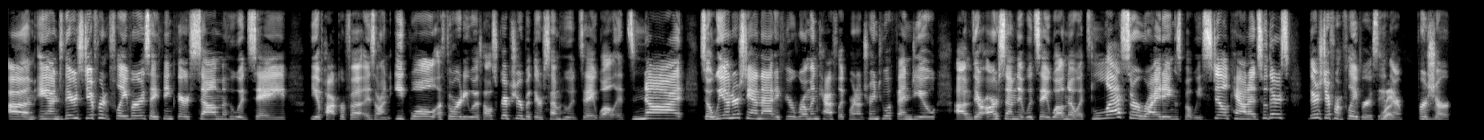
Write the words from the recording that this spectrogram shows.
Um, and there's different flavors. I think there's some who would say the Apocrypha is on equal authority with all scripture, but there's some who would say, well, it's not. So we understand that. If you're Roman Catholic, we're not trying to offend you. Um, there are some that would say, well, no, it's lesser writings, but we still count it. So there's there's different flavors in Right. there for Mhm. sure.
